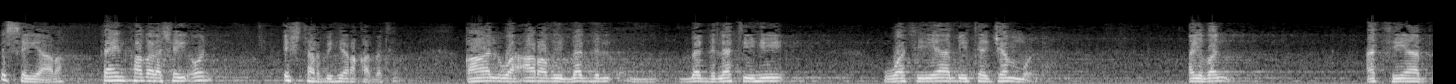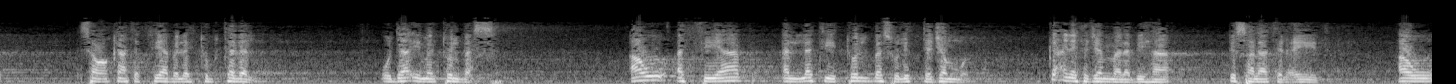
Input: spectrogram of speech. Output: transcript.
بالسيارة. فإن فضل شيء اشتر به رقبة قال وعرض بذل بذلته وثياب تجمل. أيضا الثياب سواء كانت الثياب التي تبتذل ودائما تلبس أو الثياب التي تلبس للتجمل كأن يتجمل بها لصلاة العيد أو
